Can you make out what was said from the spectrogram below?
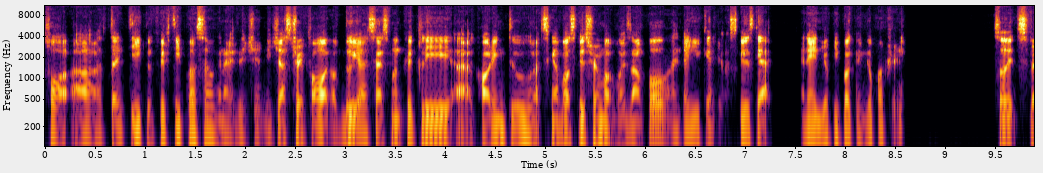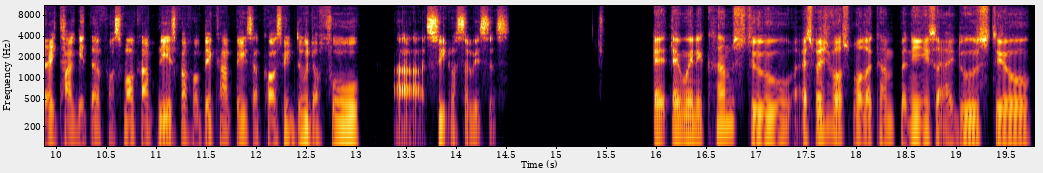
for a 30 to 50 person organization. It's just straightforward. Do your assessment quickly uh, according to Singapore Skills Framework, for example, and then you get your skills gap, and then your people can go for training. So it's very targeted for small companies, but for big companies, of course, we do the full uh, suite of services. And, and when it comes to, especially for smaller companies, I do still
